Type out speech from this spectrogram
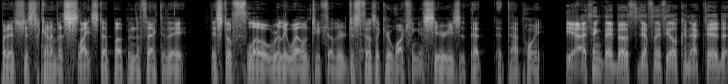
but it's just kind of a slight step up in the fact that they they still flow really well into each other. It just feels like you're watching a series at at, at that point. Yeah, I think they both definitely feel connected.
